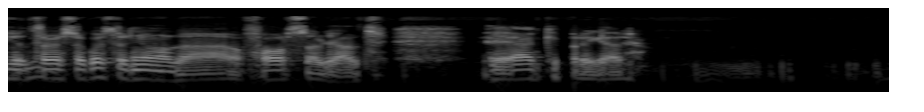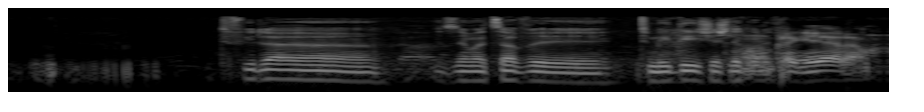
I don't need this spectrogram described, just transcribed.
E attraverso questo ognuno dà forza agli altri e anche pregare. Una preghiera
